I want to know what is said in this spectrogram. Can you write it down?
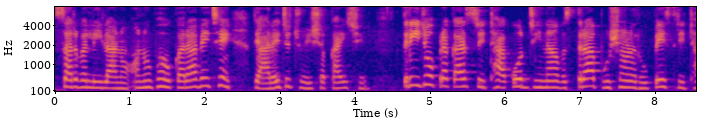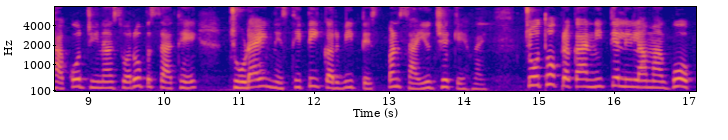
સર્વલીલાનો અનુભવ કરાવે છે, ત્યારે જ જોઈ શકાય છે. ત્રીજો પ્રકાર શ્રી ઠાકોરજીના વસ્ત્રાભૂષણ રૂપે શ્રી ઠાકોરજીના સ્વરૂપ સાથે જોડાઈને સ્થિતિ કરવી તે પણ સાયુજ્ય કહેવાય. ચોથો પ્રકાર નિત્યલીલામાં ગોપ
